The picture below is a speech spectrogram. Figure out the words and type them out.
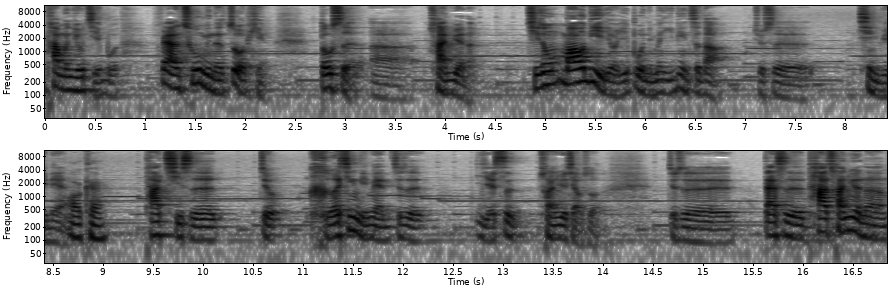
他们有几部非常出名的作品，都是呃穿越的。其中猫腻有一部你们一定知道，就是《庆余年》，OK，它其实就核心里面就是也是穿越小说，就是但是它穿越呢，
